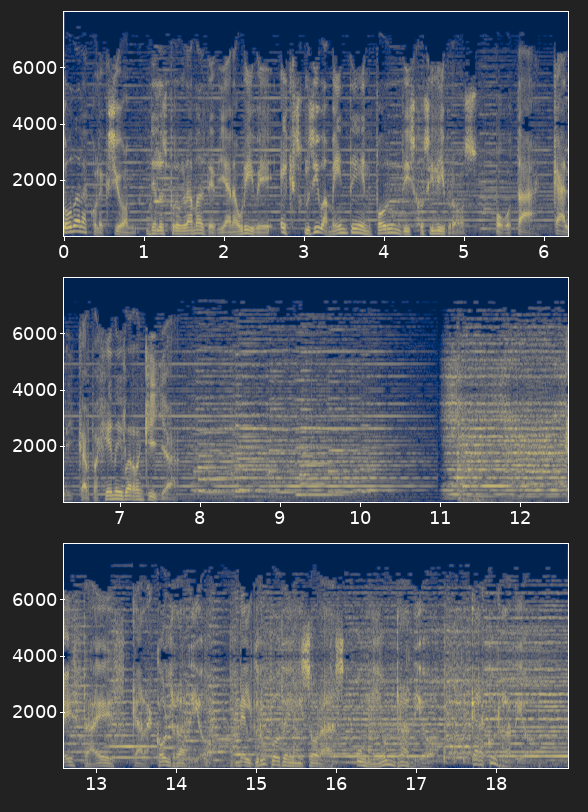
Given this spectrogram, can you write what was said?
Toda la colección de los programas de Diana Uribe exclusivamente en Forum Discos y Libros. Bogotá, Cali, Cartagena y Barranquilla. Esta es Caracol Radio, del grupo de emisoras Unión Radio. Caracol Radio,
